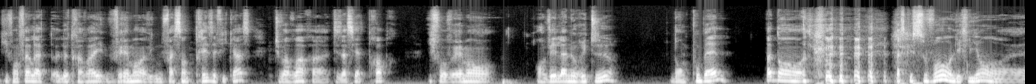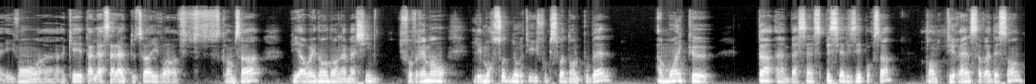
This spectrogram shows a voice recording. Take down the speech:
qui vont faire le travail vraiment avec une façon très efficace. Tu vas voir euh, tes assiettes propres. Il faut vraiment enlever la nourriture dans le poubelle, pas dans parce que souvent les clients euh, ils vont euh, ok t'as la salade tout ça ils vont comme ça puis ah ouais dans, dans la machine. Il faut vraiment les morceaux de nourriture il faut qu'ils soient dans le poubelle à moins que t'as un bassin spécialisé pour ça quand tu rinces, ça va descendre.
